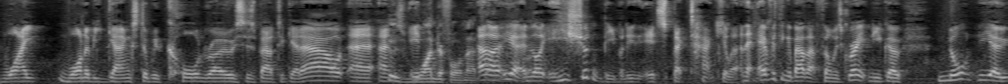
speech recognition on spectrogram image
white wannabe gangster with cornrows who's about to get out. Uh, and Who's it- wonderful in that. Uh, film. yeah, and like he shouldn't be, but it, it's spectacular, and everything about that film is great. And you go, no, you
